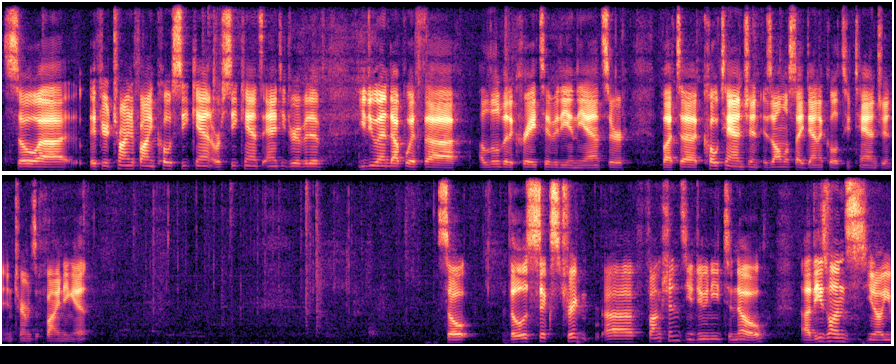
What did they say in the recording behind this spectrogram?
So uh, if you're trying to find cosecant or secant's antiderivative, you do end up with uh, a little bit of creativity in the answer. But uh, cotangent is almost identical to tangent in terms of finding it. So those six trig uh, functions you do need to know. Uh, these ones, you know, you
